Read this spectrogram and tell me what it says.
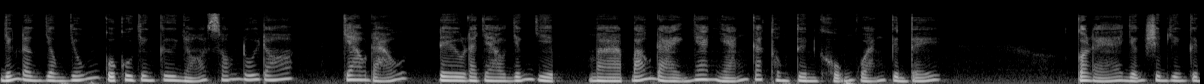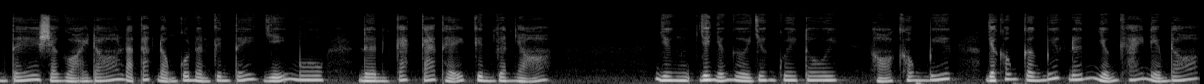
những lần dòng vốn của khu dân cư nhỏ xóm núi đó trao đảo đều là vào những dịp mà báo đài nhan nhãn các thông tin khủng hoảng kinh tế. Có lẽ những sinh viên kinh tế sẽ gọi đó là tác động của nền kinh tế dĩ mô lên các cá thể kinh doanh nhỏ. Nhưng với những người dân quê tôi, họ không biết và không cần biết đến những khái niệm đó.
